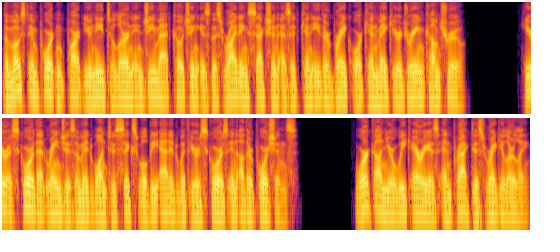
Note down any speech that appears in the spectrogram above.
The most important part you need to learn in GMAT coaching is this writing section as it can either break or can make your dream come true. Here a score that ranges amid 1 to 6 will be added with your scores in other portions. Work on your weak areas and practice regularly.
